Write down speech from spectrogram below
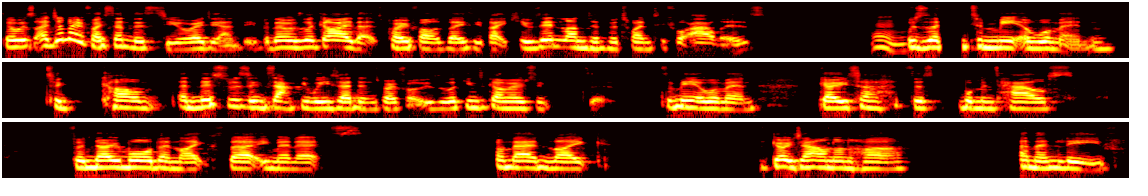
there was I don't know if I sent this to you already, Andy, but there was a guy that's profile was basically like he was in London for 24 hours, mm. was looking to meet a woman to come, and this was exactly what he said in his profile. He was looking to come over to, to, to meet a woman, go to this woman's house for no more than like 30 minutes, and then like go down on her and then leave.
